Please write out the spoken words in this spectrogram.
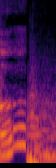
Huh?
